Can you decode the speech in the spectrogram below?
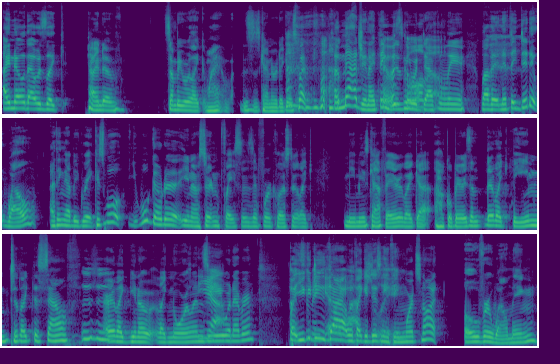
I know that was like kind of some people were like, "Why? This is kind of ridiculous," but imagine. I think Disney cool, would though. definitely love it, and if they did it well, I think that'd be great because we'll we'll go to you know certain places if we're close to it, like. Mimi's Cafe or like uh, Huckleberries, and they're like themed to like the South Mhm. or like you know like New Orleans Yeah. whatever. But But you could do that like, with like a Disney theme where it's not overwhelming.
